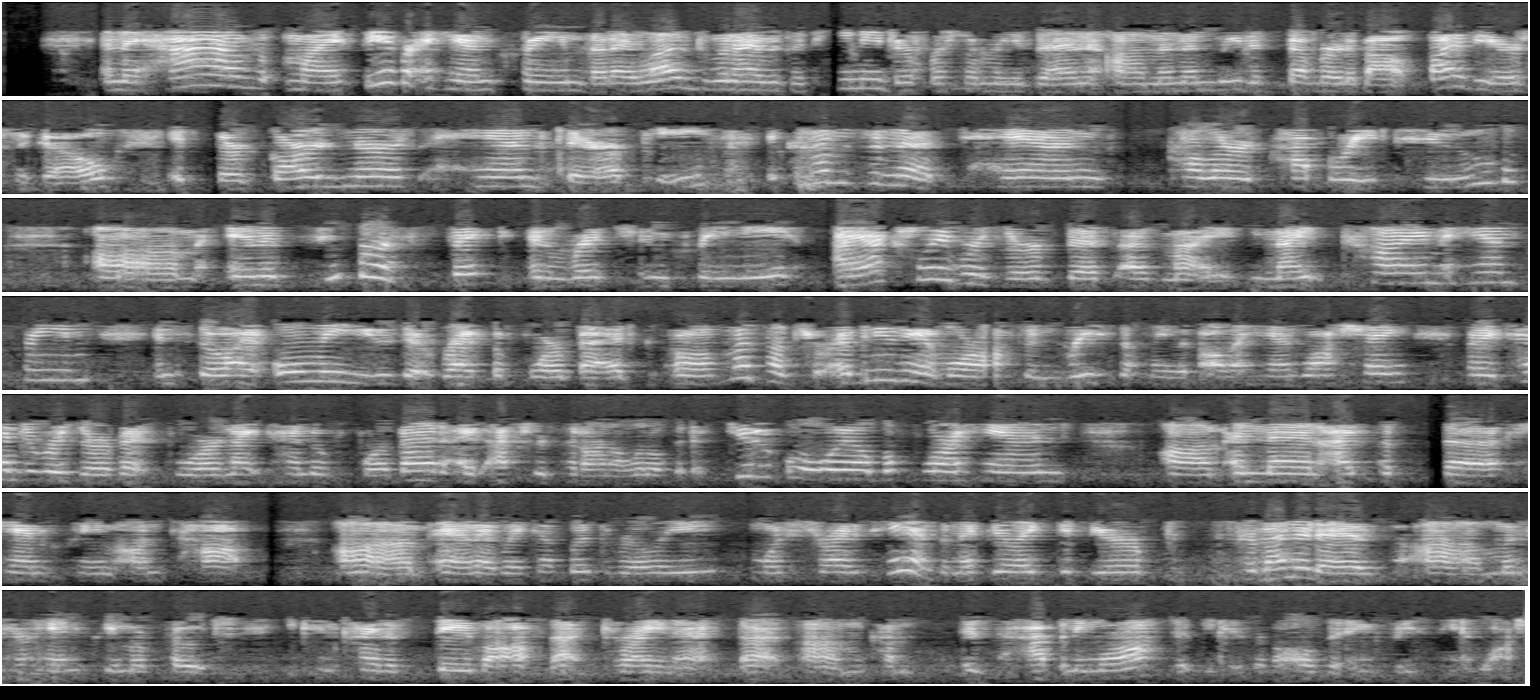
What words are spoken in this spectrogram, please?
And they have my favorite hand cream that I loved when I was a teenager for some reason, um, and then rediscovered about five years ago. It's their Gardener's Hand Therapy. It comes in a tan colored coppery tube. Um, and it's super thick and rich and creamy. I actually reserved this as my nighttime hand cream, and so I only use it right before bed. Oh, that's not true. I've been using it more often recently with all the hand washing, but I tend to reserve it for nighttime before bed. I've actually put on a little bit of cuticle oil beforehand, um, and then I put the hand cream on top um, and I wake up with really moisturized hands. And I feel like if you're preventative um, with your hand cream approach, you can kind of stave off that dryness that um, comes is happening more often because of all the increased hand wash.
